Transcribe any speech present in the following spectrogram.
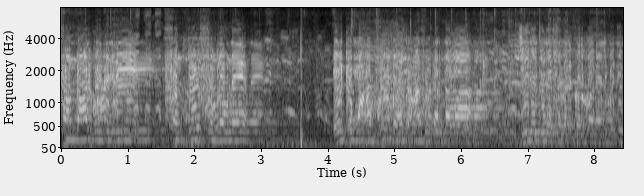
शानदार गोल के ज़रिए संतोष सुमरम ने एक महत्वपूर्ण बढ़त हासिल करता हुआ ज़ीरो ज़ीरो सेवन कर के के लिए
